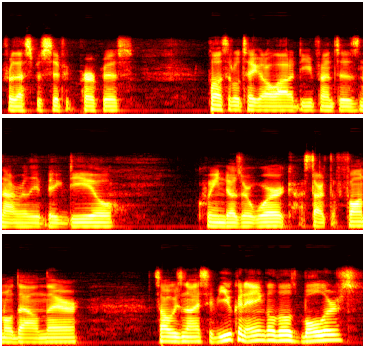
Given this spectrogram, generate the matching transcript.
for that specific purpose. Plus it'll take out a lot of defenses, not really a big deal. Queen does her work. I start the funnel down there. It's always nice if you can angle those bowlers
